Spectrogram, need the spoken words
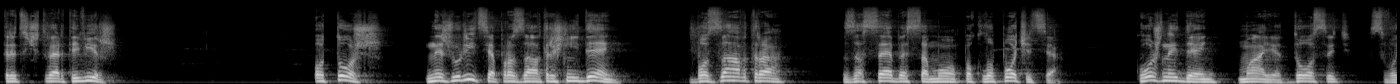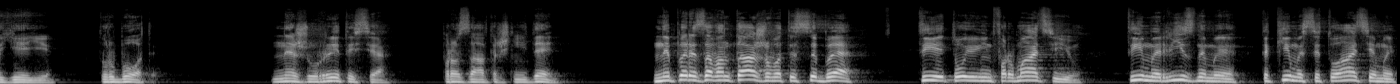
34 вірш. Отож, не журіться про завтрашній день, бо завтра за себе само поклопочеться. Кожний день має досить своєї турботи. Не журитися про завтрашній день, не перезавантажувати себе тою інформацією, тими різними такими ситуаціями,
